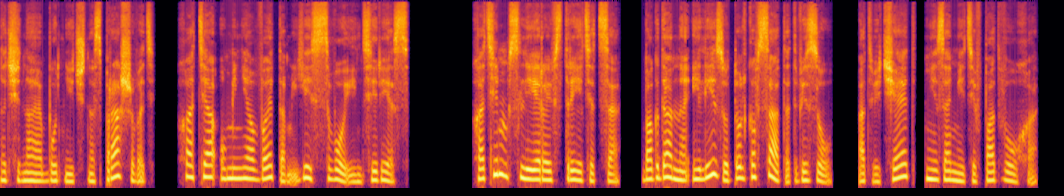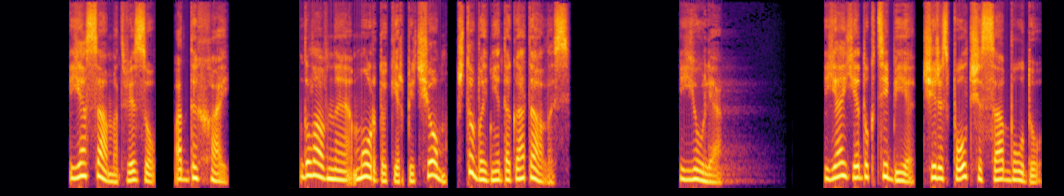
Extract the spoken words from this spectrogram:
Начиная буднично спрашивать, хотя у меня в этом есть свой интерес. Хотим с Лерой встретиться. Богдана и Лизу только в сад отвезу, отвечает, не заметив подвоха. Я сам отвезу, отдыхай. Главное, морду кирпичом, чтобы не догадалась. Юля. Я еду к тебе, через полчаса буду.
